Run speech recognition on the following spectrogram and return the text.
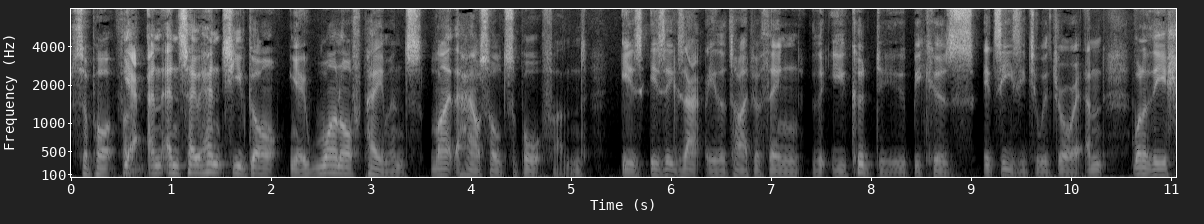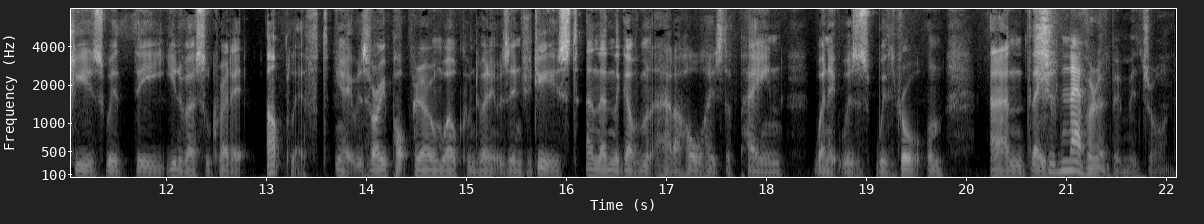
support fund, yeah, and and so hence you've got you know one off payments like the household support fund is is exactly the type of thing that you could do because it's easy to withdraw it. And one of the issues with the universal credit uplift, you know, it was very popular and welcomed when it was introduced, and then the government had a whole host of pain when it was withdrawn, and they should never have been withdrawn.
